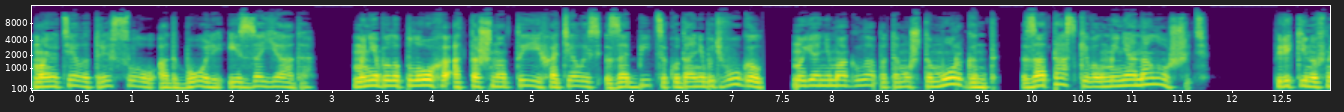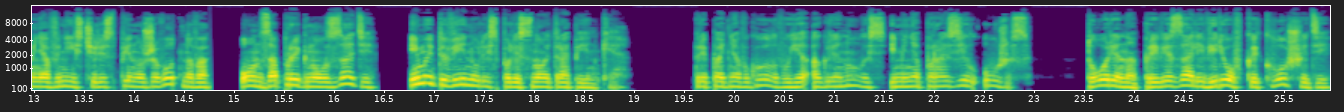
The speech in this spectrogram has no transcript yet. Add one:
Мое тело трясло от боли из-за яда. Мне было плохо от тошноты и хотелось забиться куда-нибудь в угол, но я не могла, потому что Моргант затаскивал меня на лошадь. Перекинув меня вниз через спину животного, он запрыгнул сзади, и мы двинулись по лесной тропинке. Приподняв голову, я оглянулась, и меня поразил ужас. Торина привязали веревкой к лошади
